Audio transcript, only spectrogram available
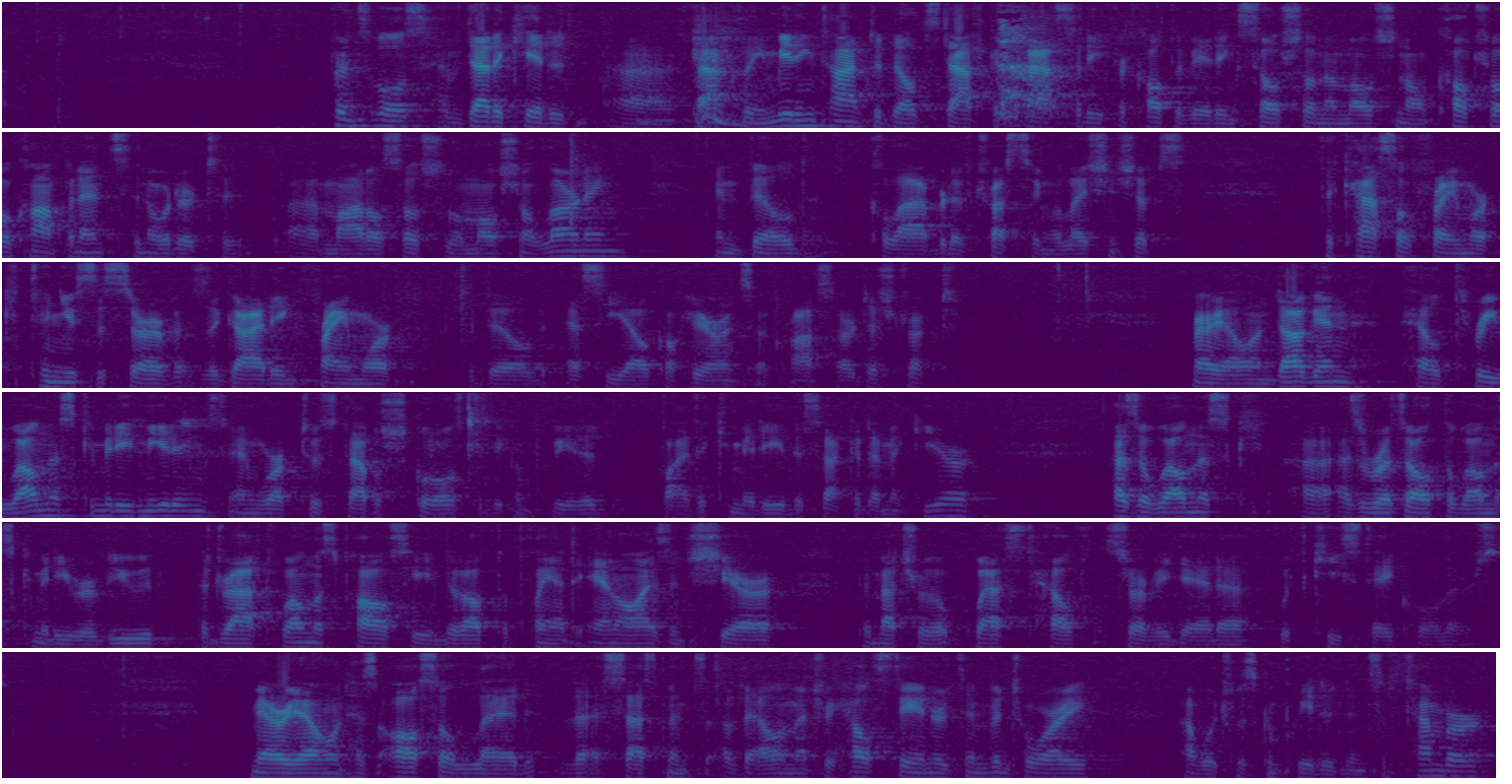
Principals have dedicated uh, faculty meeting time to build staff capacity for cultivating social and emotional cultural competence in order to uh, model social emotional learning and build collaborative, trusting relationships. The CASEL framework continues to serve as a guiding framework to build SEL coherence across our district. Mary Ellen Duggan held three wellness committee meetings and worked to establish goals to be completed by the committee this academic year. As a wellness, uh, as a result, the Wellness Committee reviewed the draft wellness policy and developed a plan to analyze and share the Metro West Health Survey data with key stakeholders. Mary Ellen has also led the assessments of the Elementary Health Standards Inventory, uh, which was completed in September,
